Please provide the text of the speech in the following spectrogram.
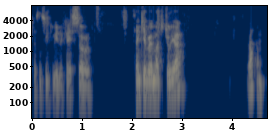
doesn't seem to be the case. So thank you very much, Julia. Welcome.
